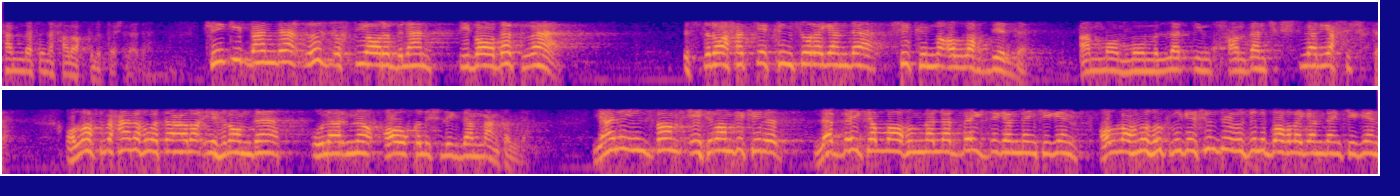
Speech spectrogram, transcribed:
hammasini halok qilib tashladi. Chunki banda o'z ixtiyori bilan ibodat va istirohatga kun so'raganda shu kunni olloh berdi. Ammo mo'minlar imtihondan chiqishdilar yaxshi chiqdi. Alloh subhana va taolo ehromda ularni ov qilishlikdan man qildi. Ya'ni inson ehromga kirib labbayk allohimma labbayk degandan keyin ollohni hukmiga shunday o'zini bog'lagandan keyin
